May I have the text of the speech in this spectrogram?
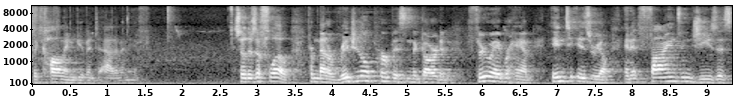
the calling given to Adam and Eve. So there's a flow from that original purpose in the garden through Abraham into Israel, and it finds in Jesus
